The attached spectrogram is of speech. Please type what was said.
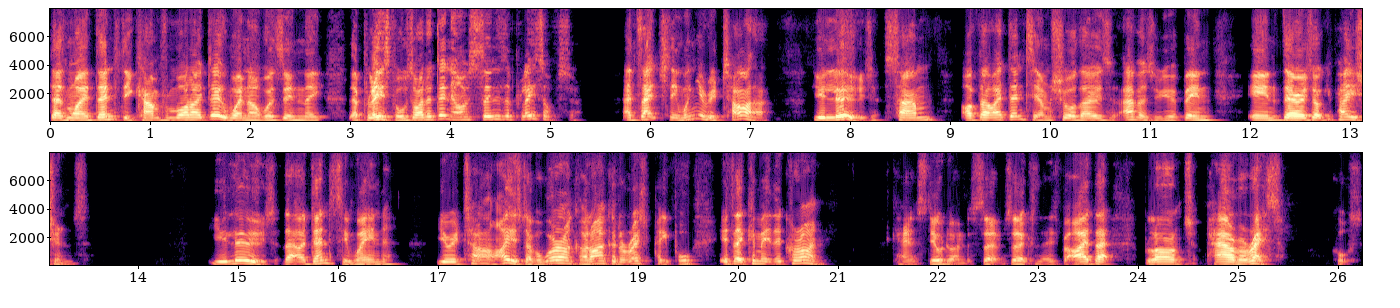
Does my identity come from what I do? When I was in the, the police force, I identity. I was seen as a police officer. And it's actually, when you retire, you lose some of that identity. I'm sure those others of you have been in various occupations. You lose that identity when you retire. I used to have a warrant card. I could arrest people if they committed a crime. Can still do under certain circumstances, but I had that branch power of arrest. Of course,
